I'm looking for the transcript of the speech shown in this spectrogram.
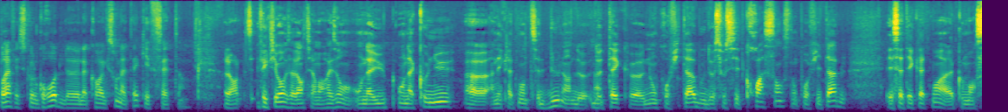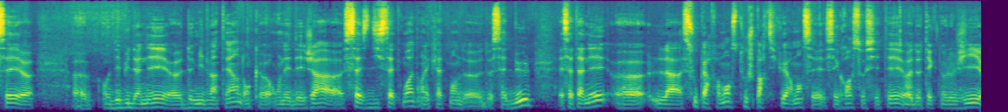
bref, est-ce que le gros de la correction de la tech est faite? Alors, effectivement, vous avez entièrement raison. On a, eu, on a connu euh, un éclatement de cette bulle hein, de, tech euh, non profitable ou de sociétés de croissance non profitable. Et cet éclatement a commencé. Euh, au début d'année 2021. Euh, Donc on est déjà 16-17 mois dans l'éclatement de, cette bulle. Et cette année, la sous-performance touche particulièrement ces, grosses sociétés de technologie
